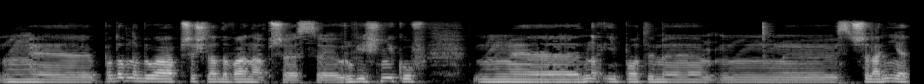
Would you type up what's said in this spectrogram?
E, Podobno była prześladowana przez rówieśników. Mm, No i po tym mm, strzelaninie,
